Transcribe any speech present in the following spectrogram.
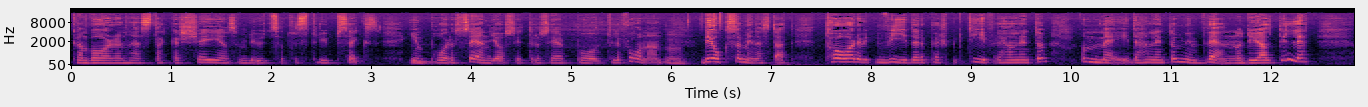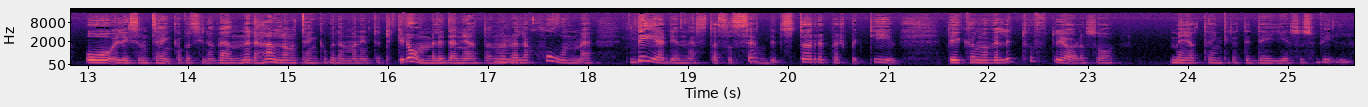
kan vara den här stackars tjejen som blir utsatt för strypsex i en porrscen jag sitter och ser på telefonen. Det är också min nästa. Att ta det i ett vidare perspektiv för det handlar inte om, om mig, det handlar inte om min vän och det är ju alltid lätt att liksom tänka på sina vänner. Det handlar om att tänka på den man inte tycker om eller den jag inte har någon relation med. Det är din nästa, så sätt ett större perspektiv. Det kan vara väldigt tufft att göra så men jag tänker att det är det Jesus vill.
